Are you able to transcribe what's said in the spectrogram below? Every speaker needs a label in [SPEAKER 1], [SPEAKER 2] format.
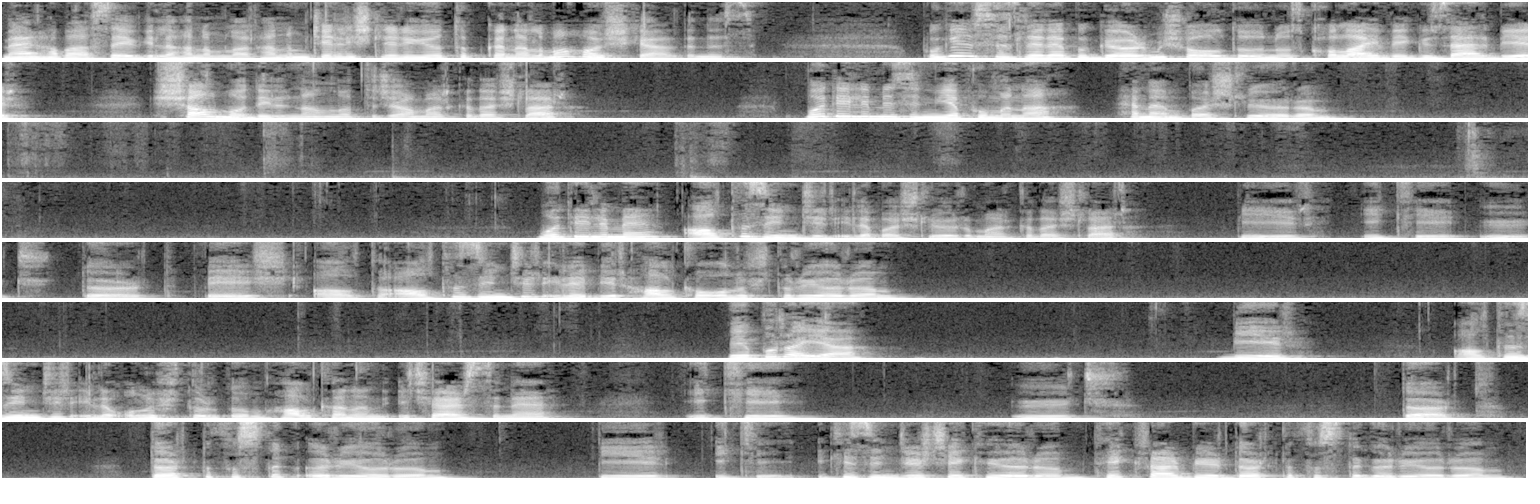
[SPEAKER 1] Merhaba sevgili hanımlar. Hanım Celişleri YouTube kanalıma hoş geldiniz. Bugün sizlere bu görmüş olduğunuz kolay ve güzel bir şal modelini anlatacağım arkadaşlar. Modelimizin yapımına hemen başlıyorum. Modelime 6 zincir ile başlıyorum arkadaşlar. 1, 2, 3, 4, 5, 6. 6 zincir ile bir halka oluşturuyorum. Ve buraya bir 6 zincir ile oluşturduğum halkanın içerisine 2, 3, 4 dörtlü fıstık örüyorum. 1 2 2 zincir çekiyorum. Tekrar bir dörtlü fıstık örüyorum.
